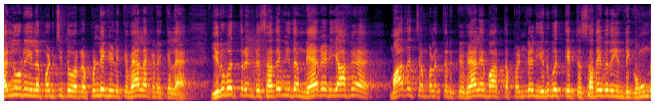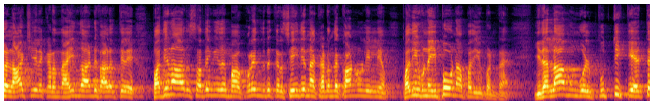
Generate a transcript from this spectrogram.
கல்லூரியில் படிச்சுட்டு வர்ற பிள்ளைகளுக்கு வேலை கிடைக்கல. இருபத்தி ரெண்டு சதவீதம் நேரடியாக மாத சம்பளத்திற்கு வேலை பார்த்த பெண்கள் இருபத்தி எட்டு சதவீதம் இன்றைக்கு உங்கள் ஆட்சியில் கடந்த ஐந்து ஆண்டு காலத்திலே பதினாறு சதவீதமாக குறைந்திருக்கிற செய்தி நான் கடந்த காணொலியிலையும் பதிவு பண்ண இப்போவும் நான் பதிவு பண்ணுறேன் இதெல்லாம் உங்கள் புத்திக்கு எட்ட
